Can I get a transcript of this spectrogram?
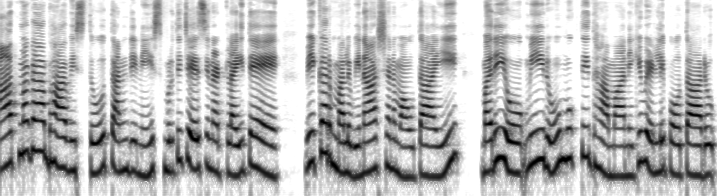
ఆత్మగా భావిస్తూ తండ్రిని స్మృతి చేసినట్లయితే వికర్మలు వినాశనమవుతాయి. మరియు మీరు ముక్తిధామానికి వెళ్ళిపోతారు.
